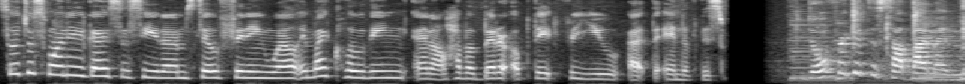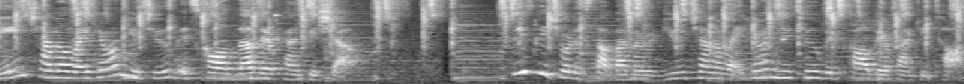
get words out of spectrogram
So just wanted you guys to see that I'm still fitting well in my clothing and I'll have a better update for you at the end of this Don't forget to stop by my main channel right here on YouTube. It's called The Bare Pantry Show. Please be sure to stop by my review channel right here on YouTube. It's called Bare Pantry Talk.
